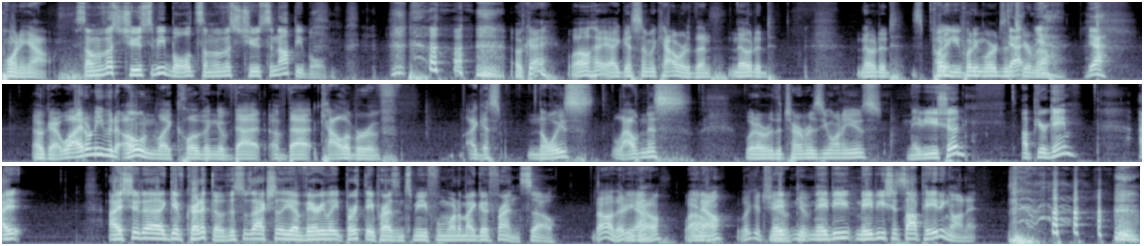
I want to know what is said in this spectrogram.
pointing out. Some of us choose to be bold. Some of us choose to not be bold. Okay. Well, hey, I guess I'm a coward then. Noted. Noted. It's putting Oh, you- putting words into your mouth. Yeah, yeah. Okay. Well, I don't even own like clothing of that of that caliber of, I guess, noise, loudness, whatever the term is you want to use. Maybe you should up your game. I I should uh, give credit though. This was actually a very late birthday present to me from one of my good friends. So Oh, there you, You know? go. Wow. You know? Look at you. maybe Give- maybe maybe you should stop hating on it.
